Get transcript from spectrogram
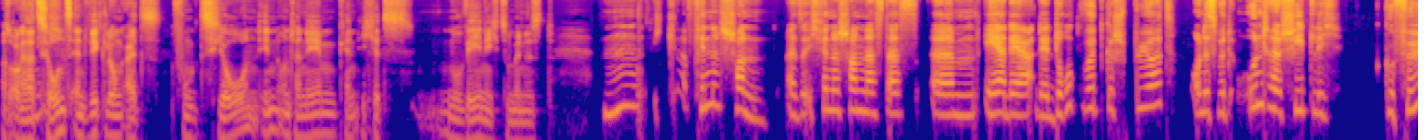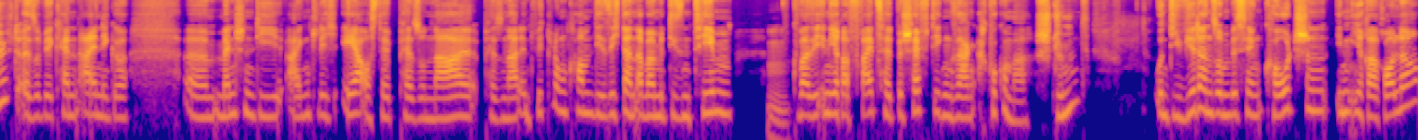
Also Organisationsentwicklung als Funktion in Unternehmen kenne ich jetzt nur wenig zumindest. Hm, ich finde schon. Also ich finde schon, dass das ähm, eher der, der Druck wird gespürt und es wird unterschiedlich gefüllt. Also wir kennen einige äh, Menschen, die eigentlich eher aus der Personal, Personalentwicklung kommen, die sich dann aber mit diesen Themen hm. quasi in ihrer Freizeit beschäftigen, sagen, ach guck mal, stimmt. Und die wir dann so ein bisschen coachen in ihrer Rolle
